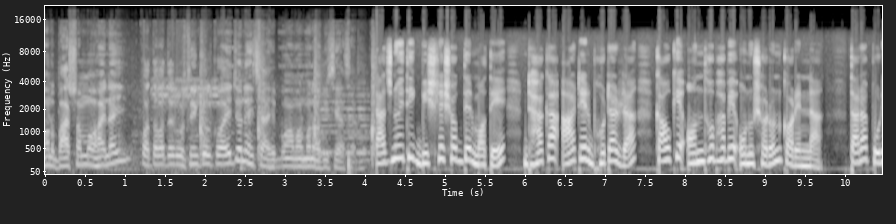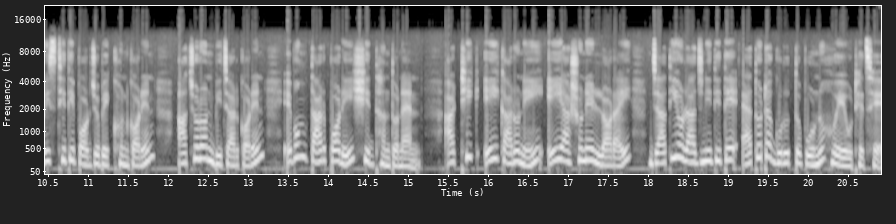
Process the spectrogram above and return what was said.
কোনো ভারসাম্য হয় নাই কথাবার্তা উশৃঙ্খল কয় এই জন্যই চাই আমার মনে অফিসে আছে। রাজনৈতিক বিশ্লেষকদের মতে ঢাকা আটের ভোটাররা কাউকে অন্ধভাবে অনুসরণ করেন না। তারা পরিস্থিতি পর্যবেক্ষণ করেন আচরণ বিচার করেন এবং তারপরেই সিদ্ধান্ত নেন। আর ঠিক এই কারণেই এই আসনের লড়াই জাতীয় রাজনীতিতে এতটা গুরুত্বপূর্ণ হয়ে উঠেছে।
